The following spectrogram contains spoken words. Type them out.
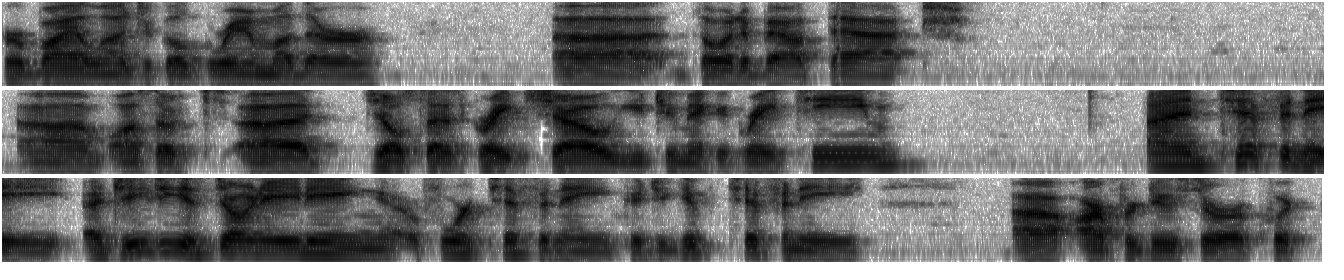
her biological grandmother. Uh, thought about that. Um, also, uh, Jill says, great show. You two make a great team. And Tiffany, uh, Gigi is donating for Tiffany. Could you give Tiffany, uh, our producer, a quick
